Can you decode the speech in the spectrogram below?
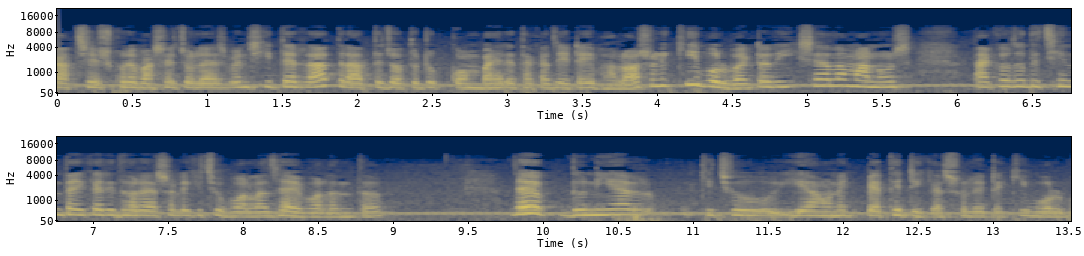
কাজ শেষ করে বাসায় চলে আসবেন। শীতের রাত, রাতে যতটুকু কম বাইরে থাকা যায়, এটাই ভালো। আসলে কি বলব, একটা রিক্সাওয়ালা মানুষ, তাকেও যদি ছিনতাইকারী ধরে, আসলে কিছু বলা যায় বলেন তো? যাই হোক, দুনিয়ার কিছু ইয়া অনেক প্যাথেটিক আসলে, এটা কি বলব?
